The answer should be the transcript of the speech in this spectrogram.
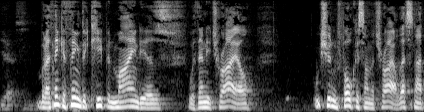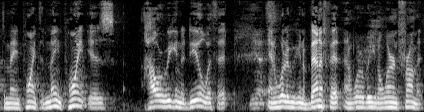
Yes. But I think a thing to keep in mind is with any trial, we shouldn't focus on the trial. That's not the main point. The main point is how are we going to deal with it, Yes. and what are we going to benefit, and what are we going to learn from it.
